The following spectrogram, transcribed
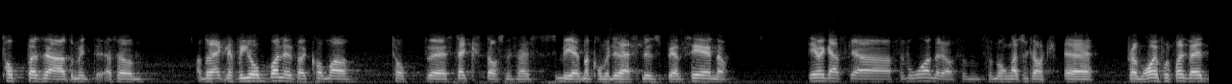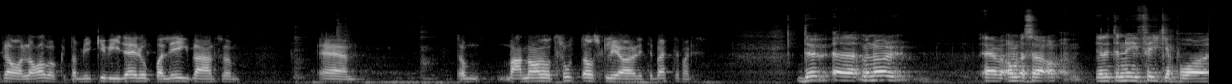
toppen så här, att de inte... Alltså, att de verkligen får jobba nu för att komma topp eh, 6 då, som, som gör att man kommer till den här slutspelserien då. Det är väl ganska förvånande då, för, för många såklart. Eh, för de har ju fortfarande ett väldigt bra lag och de gick ju vidare i Europa League bland annat. Så, eh, de, man har nog trott att de skulle göra lite bättre faktiskt. Du, eh, men nu eh, om, alltså, jag är lite nyfiken på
